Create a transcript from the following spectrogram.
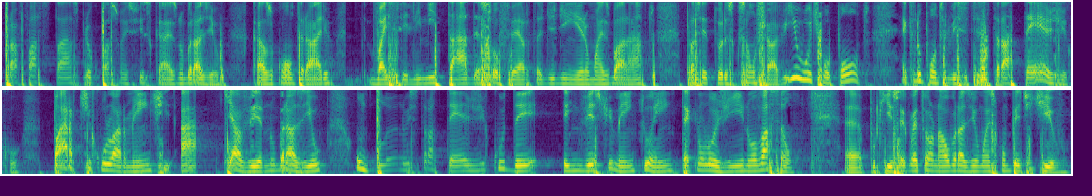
para afastar as preocupações fiscais no Brasil. Caso contrário, vai ser limitada essa oferta de dinheiro mais barato para setores que são chave. E o último ponto é que, do ponto de vista estratégico, particularmente a que haver no Brasil um plano estratégico de investimento em tecnologia e inovação, é, porque isso é que vai tornar o Brasil mais competitivo.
